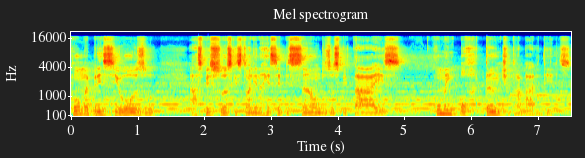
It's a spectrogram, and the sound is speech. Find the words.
como é precioso as pessoas que estão ali na recepção dos hospitais, como é importante o trabalho deles.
